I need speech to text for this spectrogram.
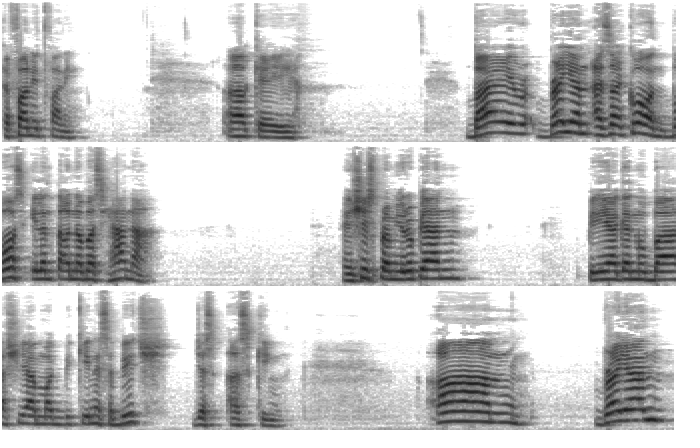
I found it funny. Okay. By Brian Azarcon, boss, ilang taon na ba si Hannah? And she's from European. Pinayagan mo ba siya magbikini sa beach? Just asking. Um, Brian,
